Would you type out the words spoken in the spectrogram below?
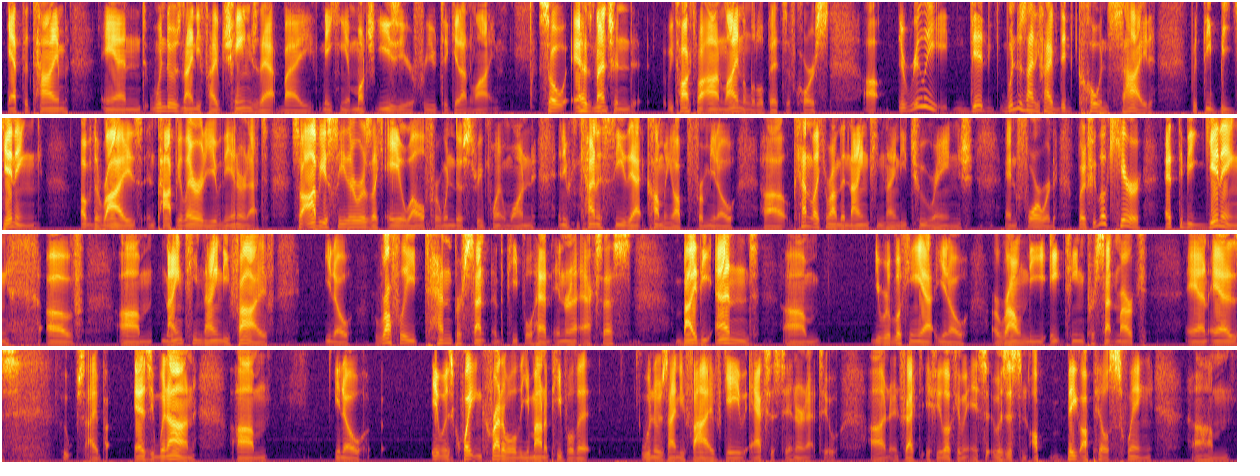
at the time, and Windows 95 changed that by making it much easier for you to get online. So, as mentioned, we talked about online a little bit, of course. Uh, it really did, Windows 95 did coincide with the beginning of the rise in popularity of the internet. So obviously there was like AOL for Windows 3.1, and you can kind of see that coming up from you know uh, kind of like around the 1992 range and forward. But if you look here at the beginning of um, 1995, you know roughly 10% of the people had internet access. By the end, um, you were looking at you know around the 18% mark and as oops, I as he went on, um, you know, it was quite incredible the amount of people that Windows 95 gave access to internet to. Uh, in fact, if you look, I mean, it was just an up, big uphill swing. Um,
